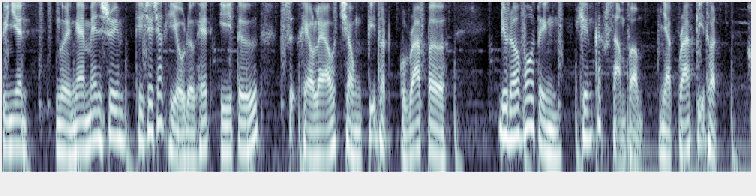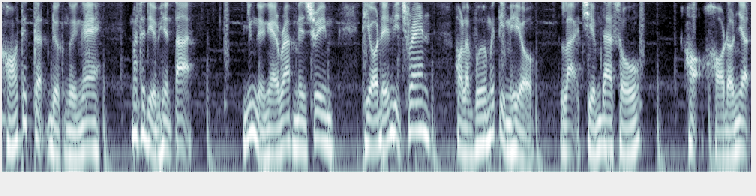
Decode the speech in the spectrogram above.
Tuy nhiên, người nghe mainstream thì chưa chắc hiểu được hết ý tứ, sự khéo léo trong kỹ thuật của rapper. Điều đó vô tình khiến các sản phẩm nhạc rap kỹ thuật khó tiếp cận được người nghe, mà thời điểm hiện tại những người nghe rap mainstream thì họ đến vì trend hoặc là vừa mới tìm hiểu lại chiếm đa số. Họ khó đón nhận,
